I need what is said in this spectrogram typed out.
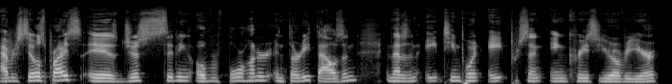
Average sales price is just sitting over 430,000 and that is an 18.8% increase year over year.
